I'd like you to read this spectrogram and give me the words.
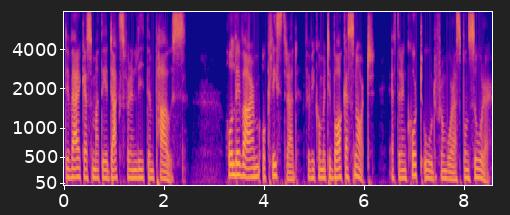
det verkar som att det är dags för en liten paus. Håll dig varm och klistrad, för vi kommer tillbaka snart efter en kort ord från våra sponsorer.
